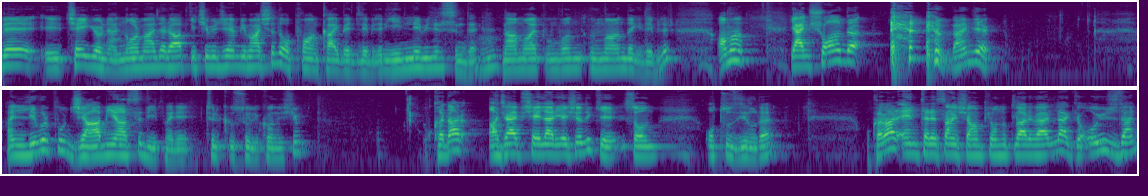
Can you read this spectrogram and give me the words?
ve e, şey görünen, normalde rahat geçebileceğin bir maçta da o puan kaybedilebilir. Yenilebilirsin de. Namualp unvan, unvanı da gidebilir. Ama yani şu anda bence hani Liverpool camiası diyeyim hani Türk usulü konuşayım. O kadar acayip şeyler yaşadı ki son 30 yılda o kadar enteresan şampiyonluklar verdiler ki o yüzden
